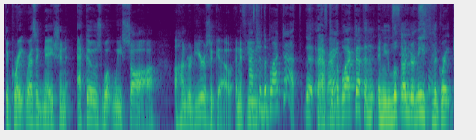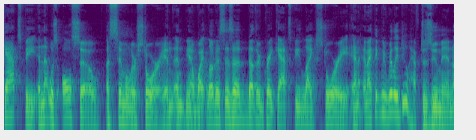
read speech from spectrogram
The great resignation echoes what we saw 100 years ago. And if you After the Black Death. after right? the Black Death, and, and you look underneath the Great Gatsby, and that was also a similar story. And, and you know, White Lotus is another Great Gatsby-like story. And, and I think we really do have to zoom in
